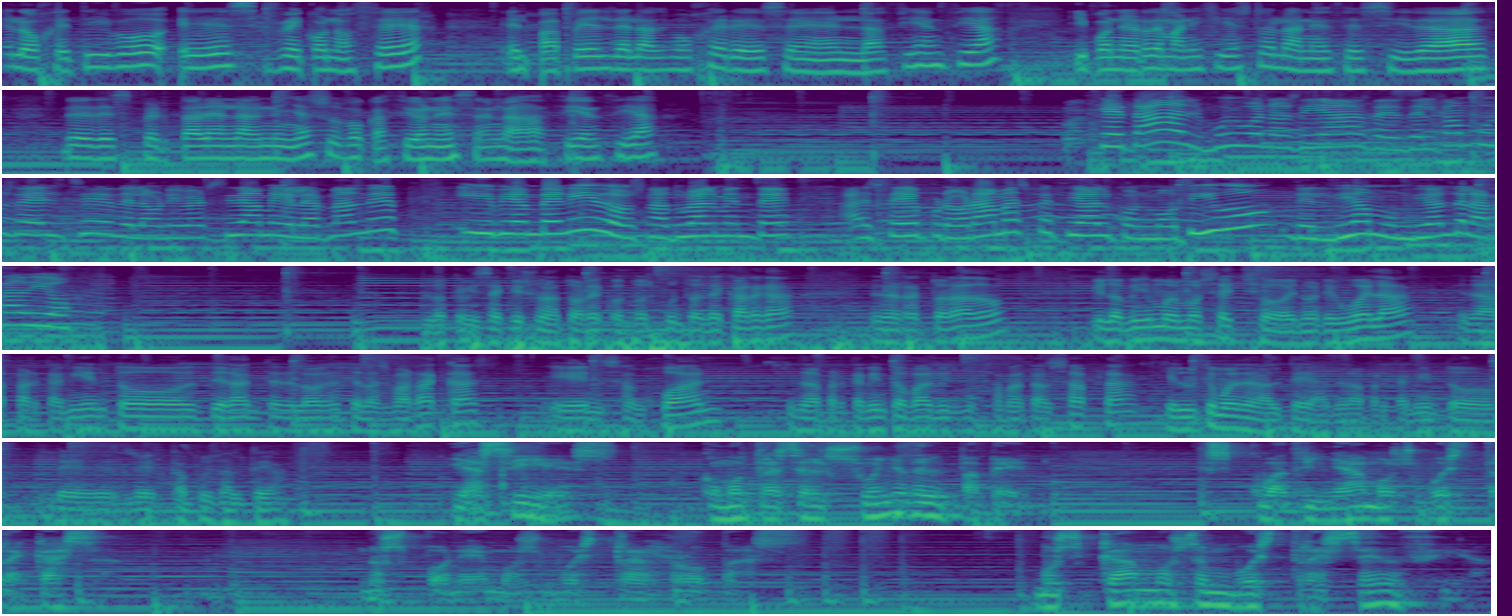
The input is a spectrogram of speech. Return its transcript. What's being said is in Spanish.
El objetivo es reconocer el papel de las mujeres en la ciencia y poner de manifiesto la necesidad de despertar en las niñas sus vocaciones en la ciencia. ¿Qué tal? Muy buenos días desde el campus de Elche de la Universidad Miguel Hernández y bienvenidos naturalmente a este programa especial con motivo del Día Mundial de la Radio. Lo que veis aquí es una torre con dos puntos de carga en el rectorado y lo mismo hemos hecho en Orihuela, en el aparcamiento delante de, las barracas, en San Juan, en el aparcamiento Balmis Muhammad Al-Safra y el último en el Altea, en el aparcamiento del campus de Altea. Y así es, como tras el sueño del papel, escuadriñamos vuestra casa, nos ponemos vuestras ropas, buscamos en vuestra esencia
